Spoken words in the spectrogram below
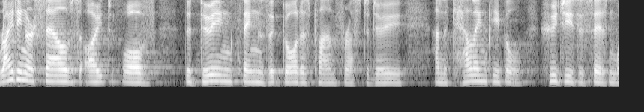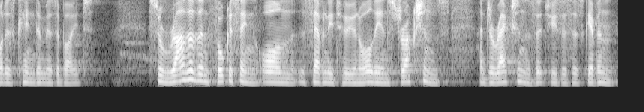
writing ourselves out of the doing things that God has planned for us to do, and the telling people who Jesus is and what his kingdom is about. So rather than focusing on the 72 and all the instructions and directions that Jesus has given,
